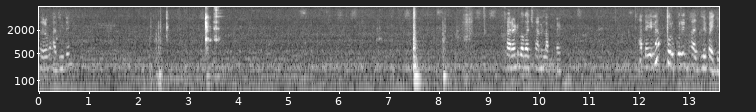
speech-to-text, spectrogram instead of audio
जरा भाजी दे खारट बघा छान लागतंय. आता हे ना कुरकुरीत भाजले पाहिजे.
